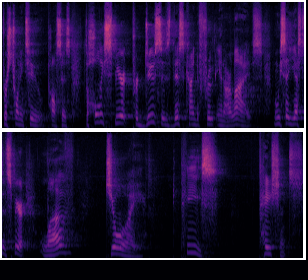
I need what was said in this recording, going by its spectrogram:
Verse 22, Paul says, The Holy Spirit produces this kind of fruit in our lives. When we say yes to the Spirit, love, joy, peace, patience,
